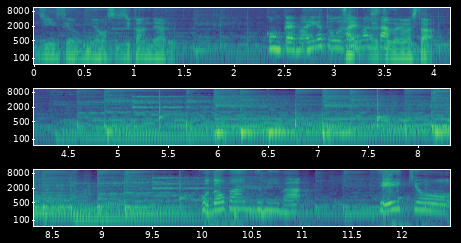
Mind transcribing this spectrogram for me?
人生を見直す時間である。今回もありがとうございました、はい、ありがとうございました。この番組は提供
